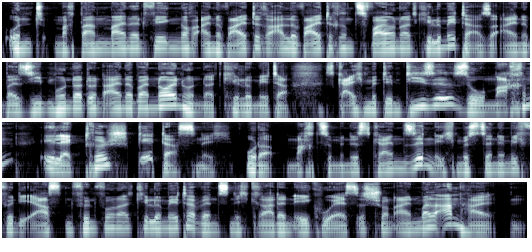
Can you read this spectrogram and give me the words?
und macht dann meinetwegen noch eine weitere alle weiteren 200 Kilometer, also eine bei 700 und eine bei 900 Kilometer. Das kann ich mit dem Diesel so machen. Elektrisch geht das nicht. Oder macht zumindest keinen Sinn. Ich müsste nämlich für die ersten 500 Kilometer, wenn es nicht gerade ein EQS ist, schon einmal anhalten.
